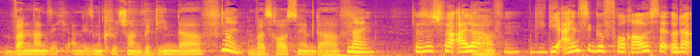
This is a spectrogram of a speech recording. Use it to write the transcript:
wann man sich an diesem Kühlschrank bedienen darf? Nein. Und was rausnehmen darf? Nein, das ist für alle Ja. offen. Die, die einzige Voraussetzung, oder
